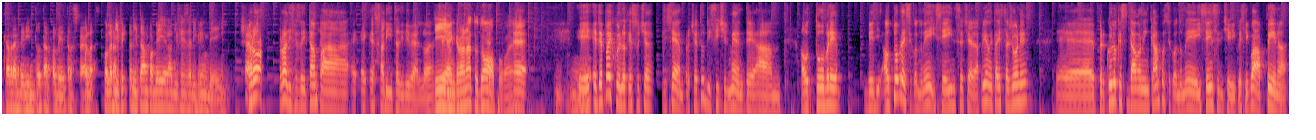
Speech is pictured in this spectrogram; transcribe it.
che, avrebbe vinto Tampa Bay in trasferta. Con, la, con la, difesa di Tampa Bay e la difesa di Green Bay. Certo. Però, però, la difesa di Tampa è, è, è salita di livello. Eh. Sì, cioè, è ingranato dopo. Eh. È, mm. e, ed è poi quello che succede sempre. Cioè, tu difficilmente a, a ottobre vedi, a ottobre secondo me i Saints, cioè la prima metà di stagione eh, per quello che si davano in campo, secondo me i sensi dicevi questi qua appena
